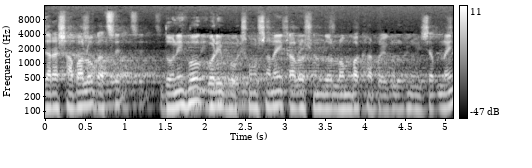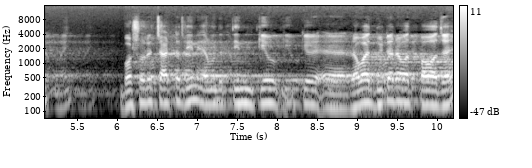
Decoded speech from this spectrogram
যারা সাবালক আছে, ধনী হোক, গরিব হোক, সমস্যা নাই, কালো সুন্দর, লম্বা, খাটো, এগুলোর কোনো হিসাব নাই। বছরে চারটা দিন এর মধ্যে তিন কেউ কেউ রেওয়ায়ত দুইটা রেওয়ায়ত পাওয়া যায়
